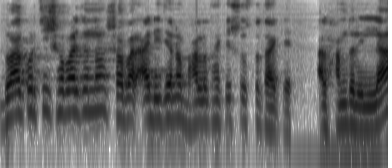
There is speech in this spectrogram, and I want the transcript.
দোয়া করছি সবার জন্য। সবার আইডি যেন ভালো থাকে, সুস্থ থাকে। আলহামদুলিল্লাহ।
